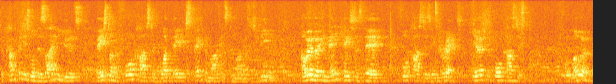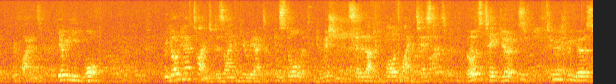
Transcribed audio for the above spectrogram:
So companies will design the units based on a forecast of what they expect the market's demand to be. However, in many cases, their forecast is incorrect. Here, the forecast is for lower requirements. Here, we need more. We don't have time to design a new reactor, install it, commission it, set it up, qualify and test it. Those take years, two, three years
